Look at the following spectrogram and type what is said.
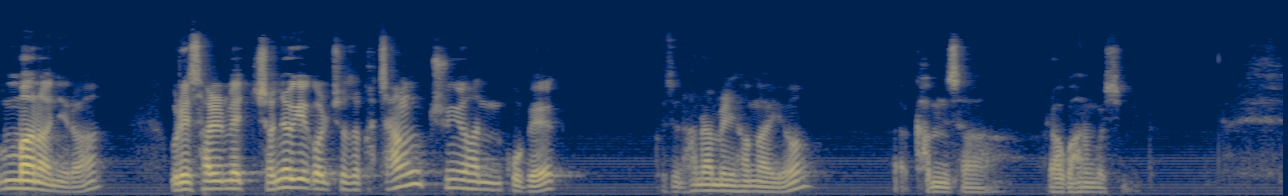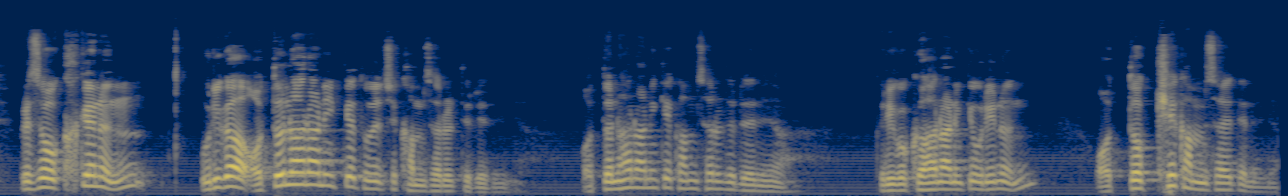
뿐만 아니라 우리 삶의 전역에 걸쳐서 가장 중요한 고백 그것은 하나님을 향하여 감사라고 하는 것입니다. 그래서 크게는 우리가 어떤 하나님께 도대체 감사를 드려야 되냐? 어떤 하나님께 감사를 드려야 되냐? 그리고 그 하나님께 우리는 어떻게 감사해야 되느냐?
